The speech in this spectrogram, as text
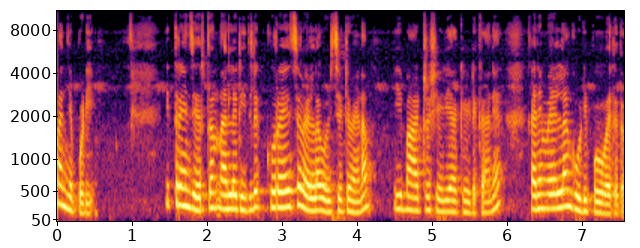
മഞ്ഞൾപ്പൊടി ഇത്രയും ചേർത്ത് നല്ല രീതിയിൽ കുറേശ്ശെ വെള്ളം ഒഴിച്ചിട്ട് വേണം ഈ ബാറ്റർ ശരിയാക്കി എടുക്കാൻ. കാര്യം വെള്ളം കൂടി പോകരുത്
